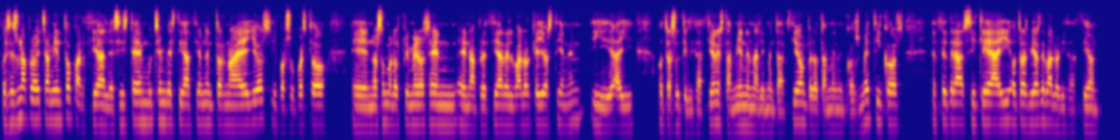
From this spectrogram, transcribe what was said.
pues es un aprovechamiento parcial. Existe mucha investigación en torno a ellos y, por supuesto, eh, no somos los primeros en, apreciar el valor que ellos tienen y hay otras utilizaciones también en alimentación, pero también en cosméticos, etcétera. Así que hay otras vías de valorización.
